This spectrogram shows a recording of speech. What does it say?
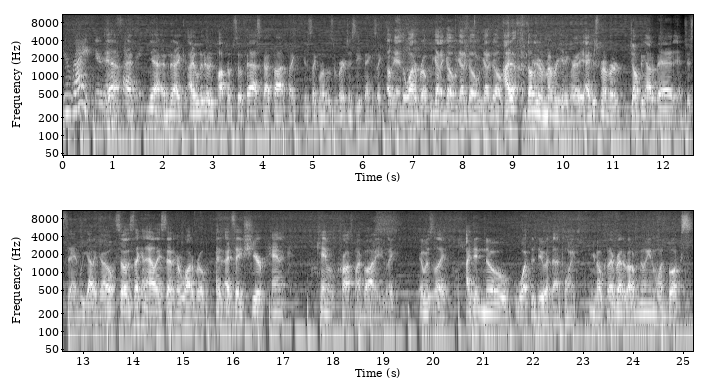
You're right. You're yeah, sorry. And, yeah, and like I literally popped up so fast. I thought like it's like one of those emergency things. Like, okay, the water broke. We gotta go. We gotta go. We gotta go. I don't even remember getting ready. I just remember jumping out of bed and just saying we gotta go. So the second Allie said her water broke, I'd say sheer panic came across my body. Like it was like I didn't know what to do at that point. You know, because I've read about a million one books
